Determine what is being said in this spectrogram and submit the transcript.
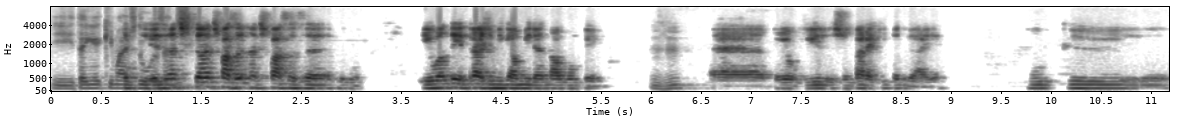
e tenho aqui mais duas. Antes, antes, faças, antes faças a, a, pergunta. Eu andei atrás de Miguel Miranda há algum tempo uhum. uh, para eu vir juntar a equipa de Gaia, porque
